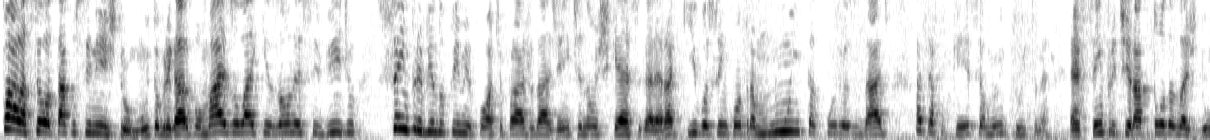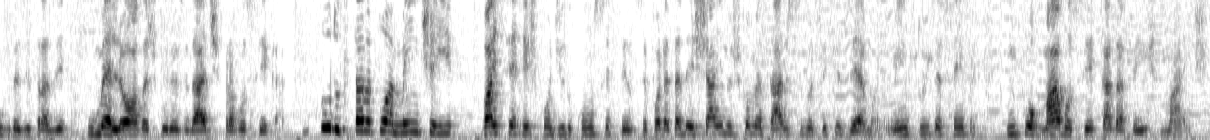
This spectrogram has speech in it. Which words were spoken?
Fala, seu otaku sinistro! Muito obrigado por mais um likezão nesse vídeo, sempre vindo firme e forte para ajudar a gente. Não esquece, galera, aqui você encontra muita curiosidade, até porque esse é o meu intuito, né? É sempre tirar todas as dúvidas e trazer o melhor das curiosidades para você, cara. Tudo que tá na tua mente aí vai ser respondido com certeza. Você pode até deixar aí nos comentários se você quiser, mano. Meu intuito é sempre informar você cada vez mais.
